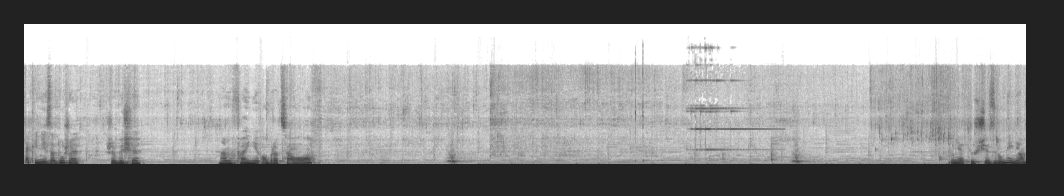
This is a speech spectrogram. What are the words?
Takie nie za duże, żeby się nam fajnie obracało. Jak już się zrumienią,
